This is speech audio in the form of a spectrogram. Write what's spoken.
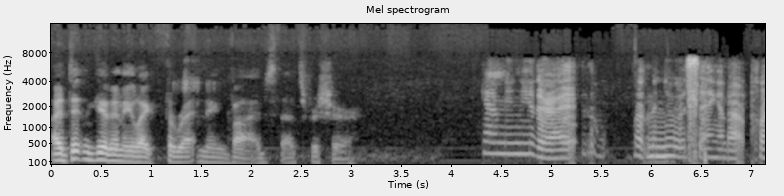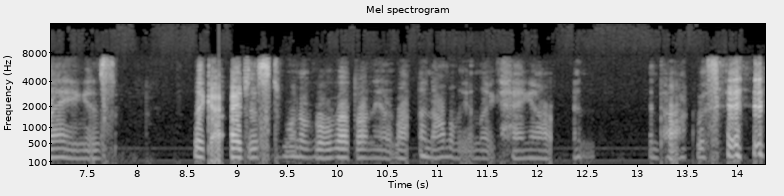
I didn't get any like threatening vibes. That's for sure. Yeah, me neither. I, what Manu was saying about playing is like I, I just want to roll up on the anomaly and like hang out and and talk with it.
